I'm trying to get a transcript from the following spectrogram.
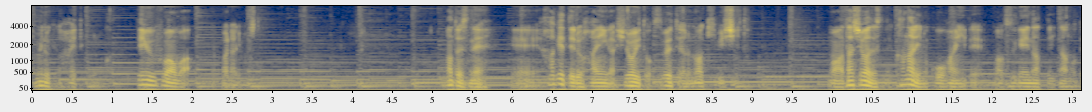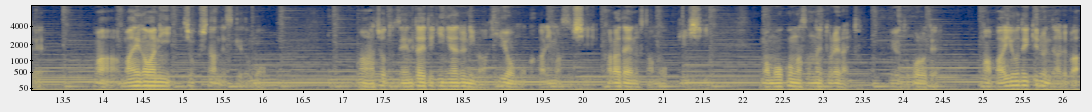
髪の毛が生えてくるのかっていう不安はやっぱりありました。あとですね、えー、ハゲてる範囲が広いと全てやるのは厳しいと。まあ私はですね、かなりの広範囲で、まあ、薄毛になっていたので、まあ前側に移植したんですけども、まあちょっと全体的にやるには費用もかかりますし、体への負担も大きいし、まあ毛根がそんなに取れないというところで、まあ、培養できるんであれば、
